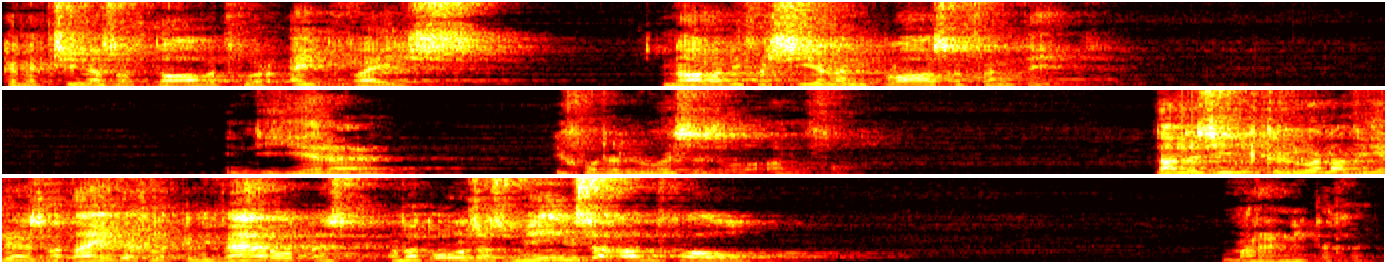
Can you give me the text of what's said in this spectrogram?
kan ek sien asof Dawid vooruitwys nadat die verseeling plaasgevind het. En die Here die goddeloses wil aanval. Dan is hierdie koronavirus wat heidaglik in die wêreld is en wat ons as mense aanval maar 'n nietigheid.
